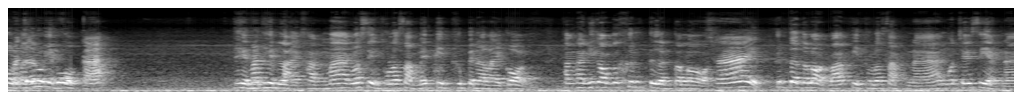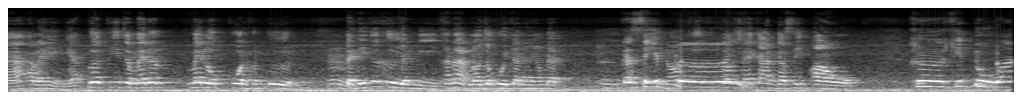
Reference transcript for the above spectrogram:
คนมันมันจะจะหลุดเปลี่ยนโฟกัสโฟกัสเห็นมัมันนเห็นหลายครั้งมาก แล้วเสียงโทรศัพท์ไม่ปิดคือเป็นอะไรก่อน ทั้งทที่เขาก็ขึ้นเตือนตลอด ใช่ ขึ้นเตือนตลอดว่าปิดโทรศัพท์นะ งดใช้เสียงนะ อะไรอย่างเงี้ย เพื่อที่จะไม่ได้ไม่รบกวนคนอื่น อืม แต่นี่ก็คือยังมีขนาดเราจะคุยกันยังแบบกระซิบเนาะเลยเราใช้การกระซิบเอา คือคิดดูว่า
